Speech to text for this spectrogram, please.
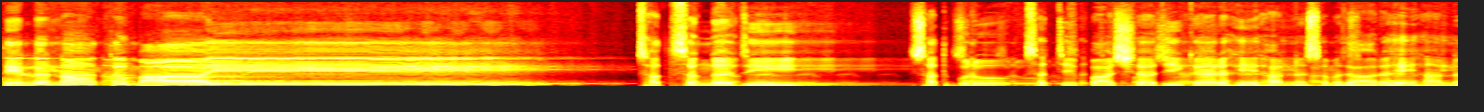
ਤਿਲ ਨਾ ਤਮਾਏ। ਸਤ ਸੰਗਤ ਜੀ ਸਤਿਗੁਰੂ, ਸੱਚੇ ਪਾਤਸ਼ਾਹ ਜੀ ਕਹਿ ਰਹੇ ਹਨ, ਸਮਝਾ ਰਹੇ ਹਨ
